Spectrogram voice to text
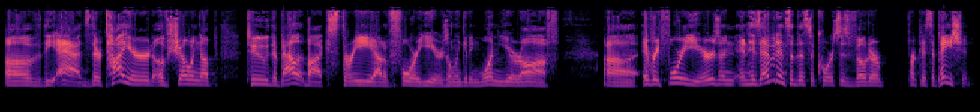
of the ads. They're tired of showing up to the ballot box three out of four years, only getting one year off uh, every four years. And and his evidence of this, of course, is voter participation.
